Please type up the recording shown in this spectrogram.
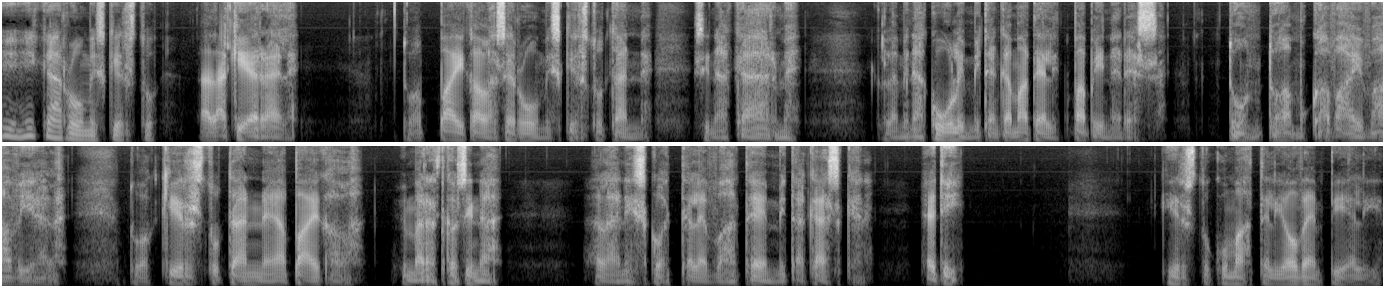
Mikä ruumiskirstu? Älä kieräile. Tuo paikalla se ruumiskirstu tänne, sinä käärme. Kyllä minä kuulin, mitenkä matelit papin edessä. Tuntua muka vaivaa vielä. Tuo kirstu tänne ja paikalla. Ymmärrätkö sinä? Älä niskoittele, vaan tee mitä käsken. Heti. Kirstu kumahteli oven pieliin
